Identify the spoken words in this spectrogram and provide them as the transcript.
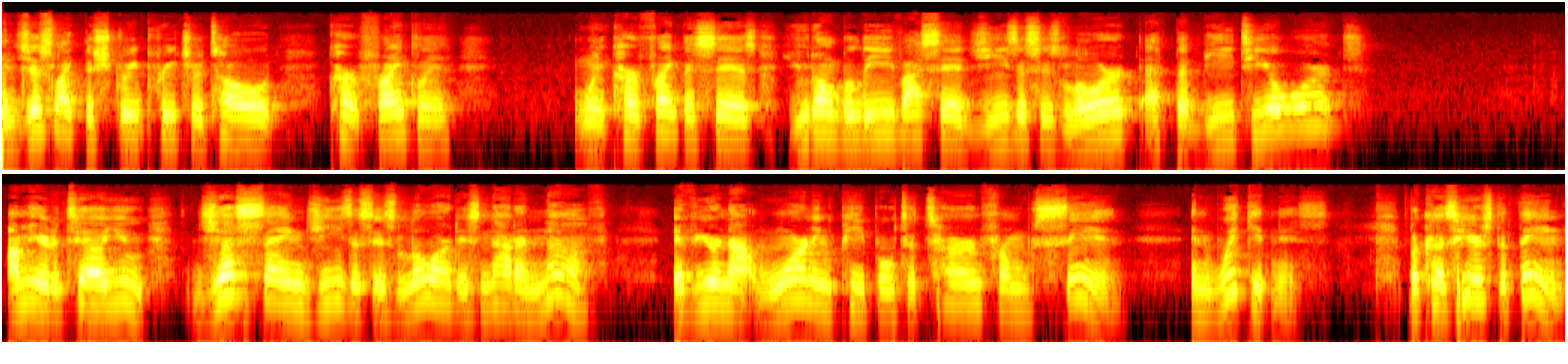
And just like the street preacher told Kirk Franklin, when Kirk Franklin says, You don't believe I said Jesus is Lord at the BET Awards? I'm here to tell you, just saying Jesus is Lord is not enough if you're not warning people to turn from sin and wickedness. Because here's the thing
